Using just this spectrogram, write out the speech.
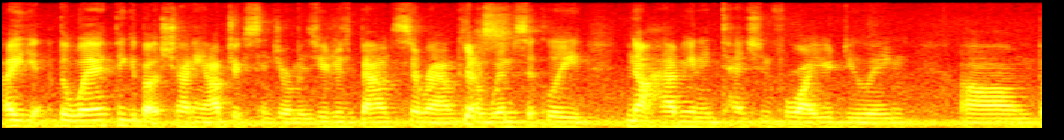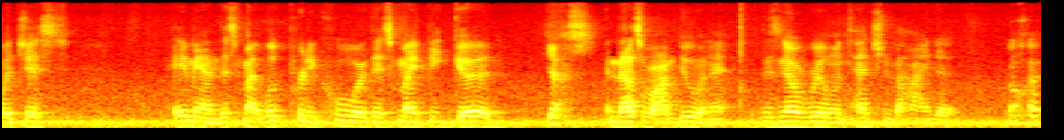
I the way I think about shiny object syndrome is you're just bouncing around kind Yes. of whimsically, not having an intention for why you're doing, um, but just, hey man, this might look pretty cool or this might be good, Yes. and that's why I'm doing it. There's no real intention behind it. Okay.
